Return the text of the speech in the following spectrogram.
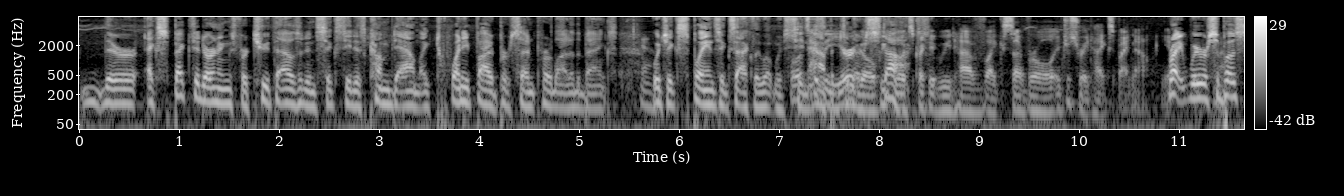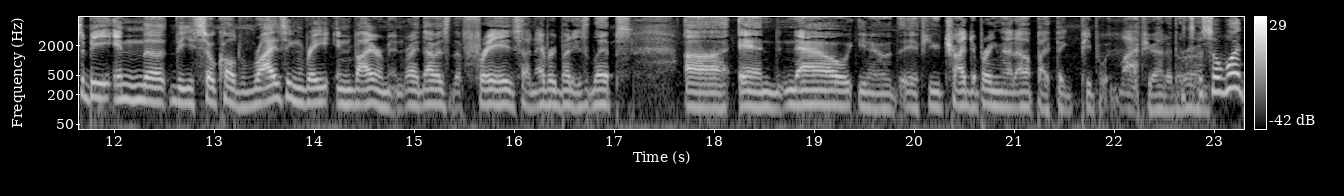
their expected earnings for 2016 has come down like 25 percent for a lot of the banks, yeah. which explains exactly what we've well, seen happen a year to their ago, stocks. People expected we'd have like several interest rate hikes by now. Right, we were supposed to be in the the so-called rising rate environment. Right, that was the phrase on everybody's lips. Uh, and now, you know, if you tried to bring that up, I think people would laugh you out of the room. So, what?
